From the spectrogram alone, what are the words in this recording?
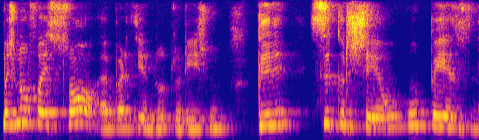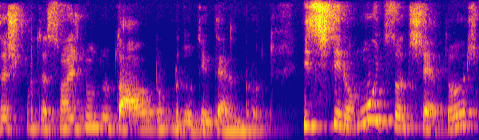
Mas não foi só a partir do turismo que se cresceu o peso das exportações no total do produto interno bruto. Existiram muitos outros setores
